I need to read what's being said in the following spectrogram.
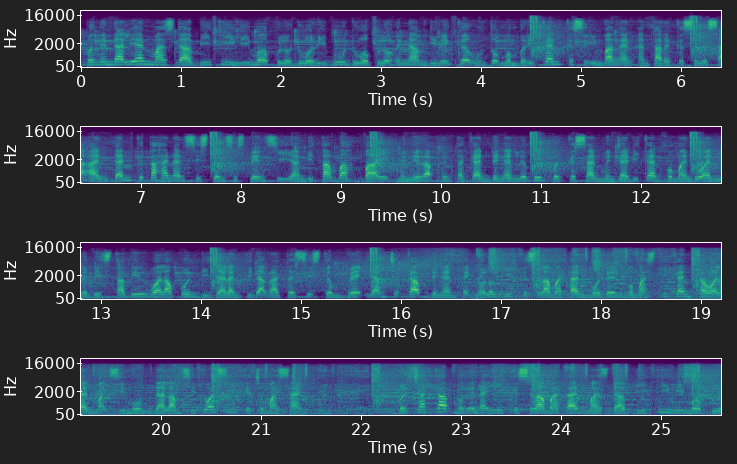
Pengendalian Mazda BT50 2026 direka untuk memberikan keseimbangan antara keselesaan dan ketahanan sistem suspensi yang ditambah baik menyerap hentakan dengan lebih berkesan menjadikan pemanduan lebih stabil walaupun di jalan tidak rata sistem brake yang cekap dengan teknologi keselamatan moden memastikan kawalan maksimum dalam situasi kecemasan. Bercakap mengenai keselamatan Mazda BT50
